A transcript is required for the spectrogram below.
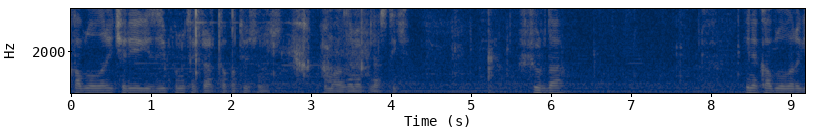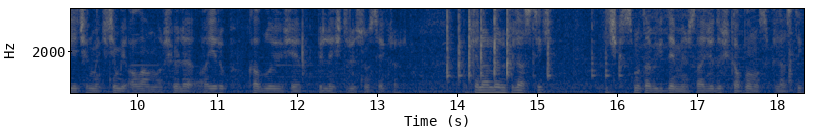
kabloları içeriye gizleyip bunu tekrar kapatıyorsunuz. Bu malzeme plastik. Şurada yine kabloları geçirmek için bir alan var. Şöyle ayırıp kabloyu şey birleştiriyorsunuz tekrar. Bu kenarları plastik. İç kısmı tabii ki demir. Sadece dış kaplaması plastik.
